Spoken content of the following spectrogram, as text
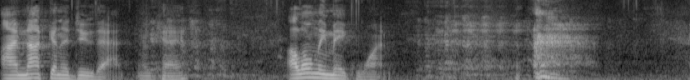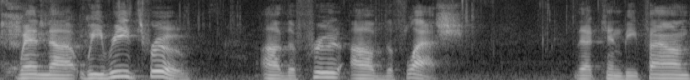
I'm not going to do that, okay? I'll only make one. when uh, we read through uh, the fruit of the flesh that can be found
